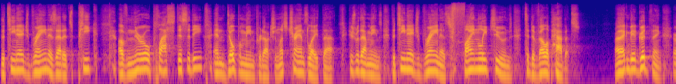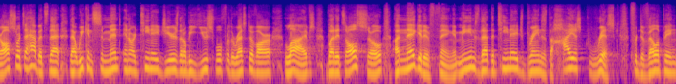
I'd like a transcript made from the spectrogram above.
The teenage brain is at its peak of neuroplasticity and dopamine production. Let's translate that. Here's what that means the teenage brain is finely tuned to develop habits. Right? That can be a good thing. There are all sorts of habits that, that we can cement in our teenage years that'll be useful for the rest of our lives, but it's also a negative thing. It means that the teenage brain is the highest risk for developing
